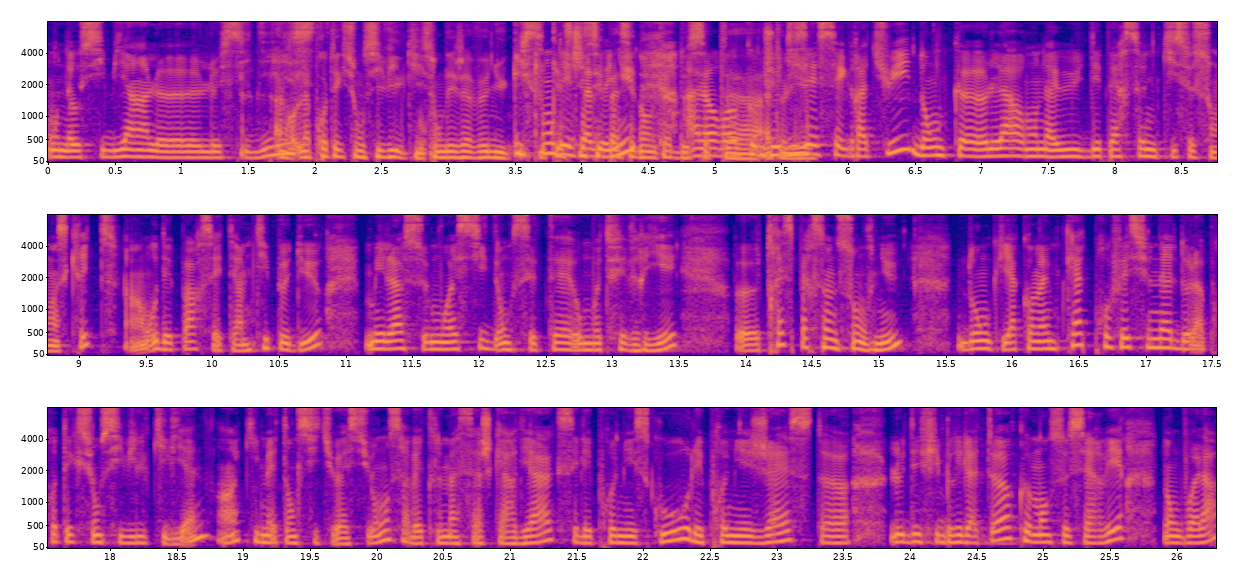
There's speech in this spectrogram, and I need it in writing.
on a aussi bien le, le CIDIS. Alors, la protection civile, qui sont déjà venus. Ils sont déjà venus. Passé dans le cadre de Alors, euh, comme je disais, c'est gratuit. Donc là, on a eu des personnes qui se sont inscrites. Hein. Au départ, c'était un petit peu dur. Mais là, ce mois-ci, donc c'était au mois de février, 13 euh, personnes sont venues. Donc il y a quand même quatre professionnels de la protection civile qui viennent, hein, qui mettent en situation. Ça va être le massage cardiaque, c'est les premiers secours, les premiers gestes, euh, le défibrillateur, comment se servir. Donc voilà.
